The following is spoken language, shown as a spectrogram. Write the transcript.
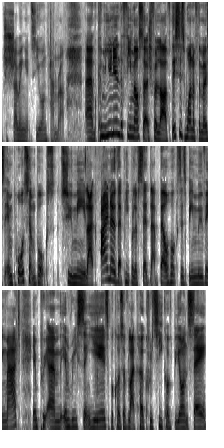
just showing it to you on camera. Um, Communion, The Female Search for Love. This is one of the most important books to me. Like, I know that people have said that Bell Hooks has been moving mad in pre, um, in recent years because of like her critique of Beyonce,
